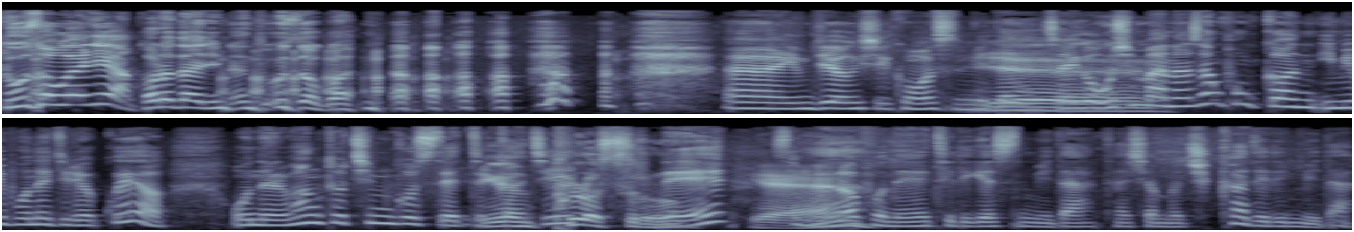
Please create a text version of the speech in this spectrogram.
도서관이야 걸어다니는 도서관. 아, 임재영 씨 고맙습니다. 예. 저희가 50만 원 상품권 이미 보내드렸고요. 오늘 황토 침구 세트까지 플러스로. 네 예. 선물로 보내드리겠습니다. 다시 한번 축하드립니다.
